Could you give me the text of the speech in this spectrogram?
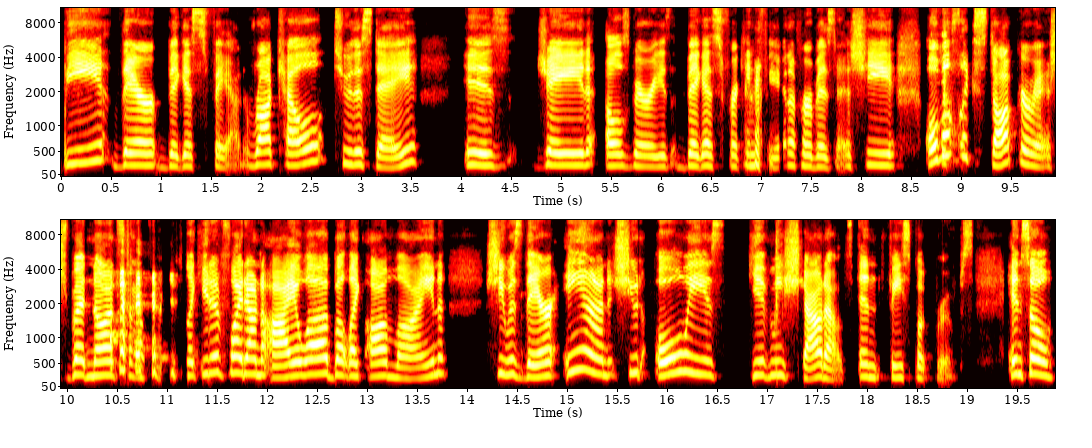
be their biggest fan. Raquel to this day is Jade Ellsbury's biggest freaking fan of her business. She almost like stalkerish, but not stalkerish. like you didn't fly down to Iowa, but like online, she was there and she would always give me shout outs in Facebook groups. And so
